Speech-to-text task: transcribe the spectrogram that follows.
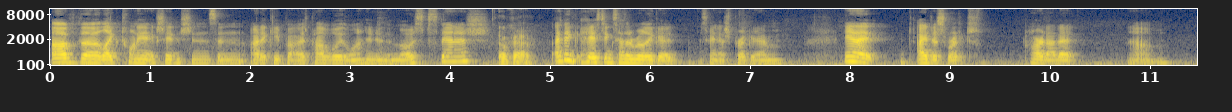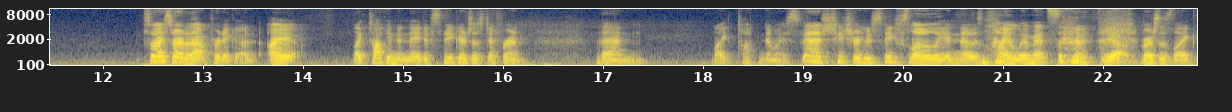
of the like 20 exchange students in Arequipa, I was probably the one who knew the most Spanish. Okay. I think Hastings has a really good Spanish program, and I I just worked hard at it. Um, so I started out pretty good. I like talking to native speakers is different than like talking to my Spanish teacher who speaks slowly and knows my limits Yeah. versus like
